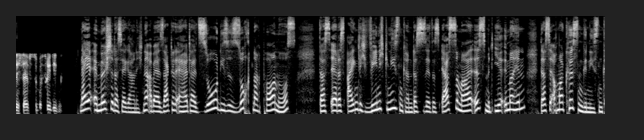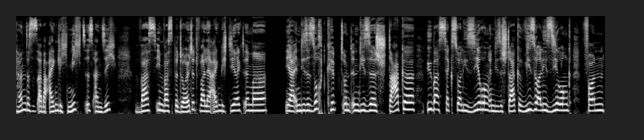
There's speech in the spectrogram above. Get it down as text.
sich selbst zu befriedigen? Naja, er möchte das ja gar nicht, ne? Aber er sagt halt, er hat halt so diese Sucht nach Pornos, dass er das eigentlich wenig genießen kann. Dass es jetzt das erste Mal ist, mit ihr immerhin, dass er auch mal Küssen genießen kann, dass es aber eigentlich nichts ist an sich, was ihm was bedeutet, weil er eigentlich direkt immer ja, in diese Sucht kippt und in diese starke Übersexualisierung, in diese starke Visualisierung von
